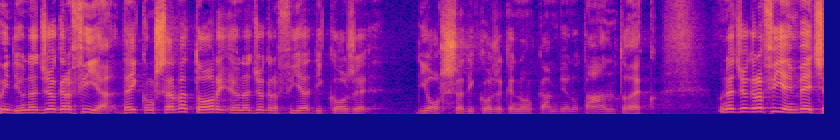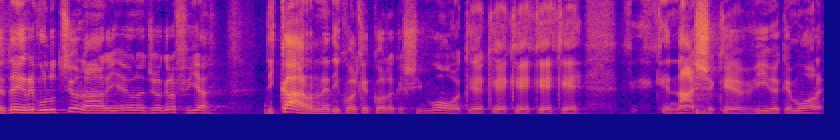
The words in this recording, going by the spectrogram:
Quindi una geografia dei conservatori è una geografia di cose, di ossa, di cose che non cambiano tanto. Ecco. Una geografia invece dei rivoluzionari è una geografia di carne, di qualche cosa che si muove, che, che, che, che nasce, che vive, che muore.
